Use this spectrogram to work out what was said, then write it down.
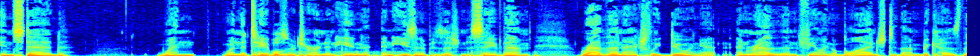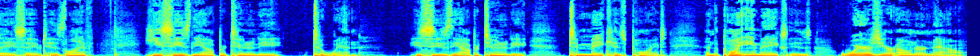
instead, when when the tables are turned and he and he's in a position to save them, rather than actually doing it and rather than feeling obliged to them because they saved his life, he sees the opportunity to win. He sees the opportunity to make his point. And the point he makes is where's your owner now?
